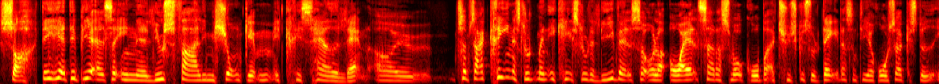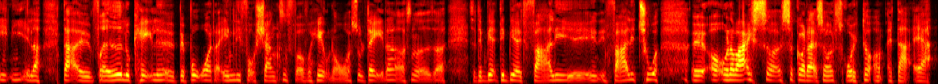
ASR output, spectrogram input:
Så det her, det bliver altså en øh, livsfarlig mission gennem et krigshavet land, og øh, som sagt, krigen er slut, men ikke helt slut alligevel, så overalt så er der små grupper af tyske soldater, som de her russere kan støde ind i, eller der er øh, vrede lokale øh, beboere, der endelig får chancen for at få hævn over soldater og sådan noget. Så, så det, bliver, det bliver et farlig, øh, en, en farlig tur. Øh, og undervejs så, så går der altså også rygter om, at der er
